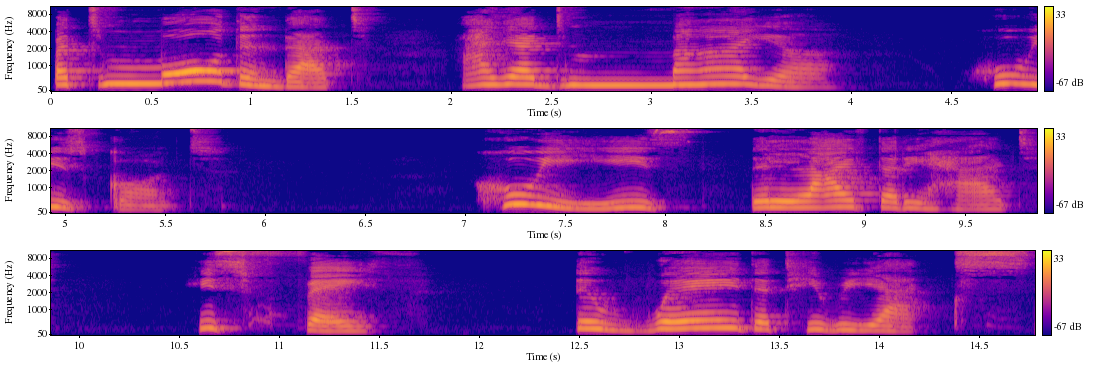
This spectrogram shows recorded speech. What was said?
But more than that, I admire who is God, who He is, the life that He had, His faith, the way that He reacts.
